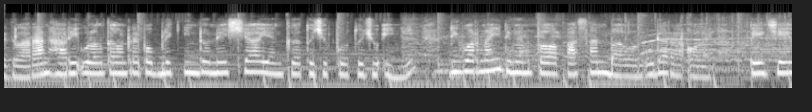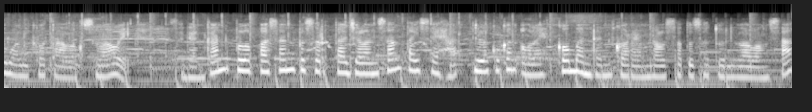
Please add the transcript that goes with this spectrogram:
Pergelaran Hari Ulang Tahun Republik Indonesia yang ke-77 ini diwarnai dengan pelepasan balon udara oleh PJ Wali Kota Lok Semawe. Sedangkan pelepasan peserta jalan santai sehat dilakukan oleh Komandan Korem 011 Lilawangsa,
